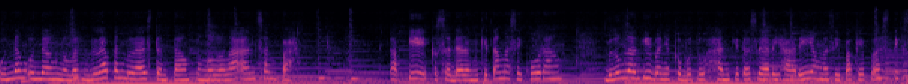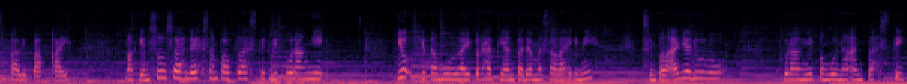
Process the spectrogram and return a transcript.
Undang-Undang Nomor 18 tentang Pengelolaan Sampah. Tapi kesadaran kita masih kurang. Belum lagi banyak kebutuhan kita sehari-hari yang masih pakai plastik sekali pakai makin susah deh sampah plastik dikurangi. Yuk kita mulai perhatian pada masalah ini. Simpel aja dulu. Kurangi penggunaan plastik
